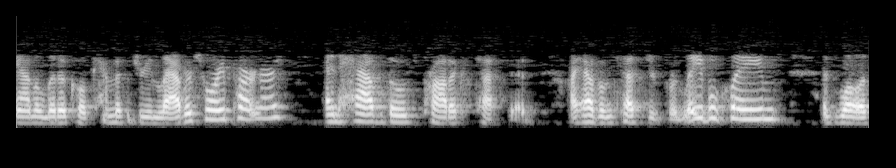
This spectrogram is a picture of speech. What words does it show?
analytical chemistry laboratory partners and have those products tested. I have them tested for label claims, as well as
